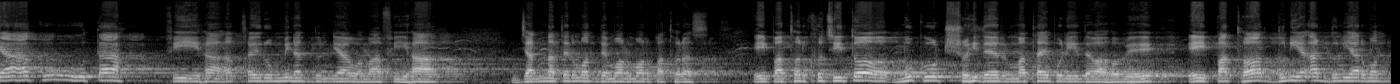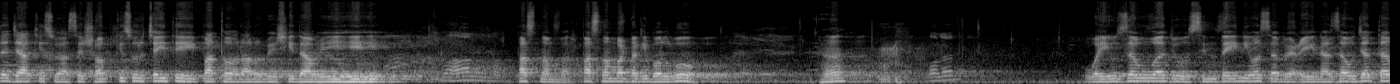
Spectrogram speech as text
ইয়াকুতা ফিহা খায়রুম মিনাদ দুনিয়া ওয়া মা ফিহা। জান্নাতের মধ্যে মরমর পাথর আছে এই পাথর খচিত মুকুট শহীদের মাথায় পরিয়ে দেওয়া হবে এই পাথর দুনিয়া আর দুনিয়ার মধ্যে যা কিছু আছে সব কিছুর চাইতে এই পাথর আরো বেশি দামি সুবহানাল্লাহ পাঁচ নাম্বার পাঁচ নাম্বারটা কি বলবো হ্যাঁ বলেন ويزوج سنتين وسبعين زوجة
